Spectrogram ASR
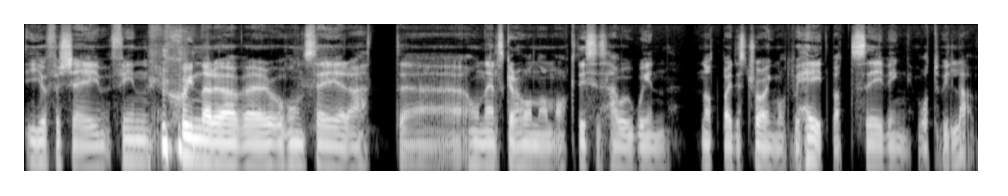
i och för sig. Finn skyndar över och hon säger att eh, hon älskar honom och this is how we win. Not by destroying what we hate but saving what we love.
